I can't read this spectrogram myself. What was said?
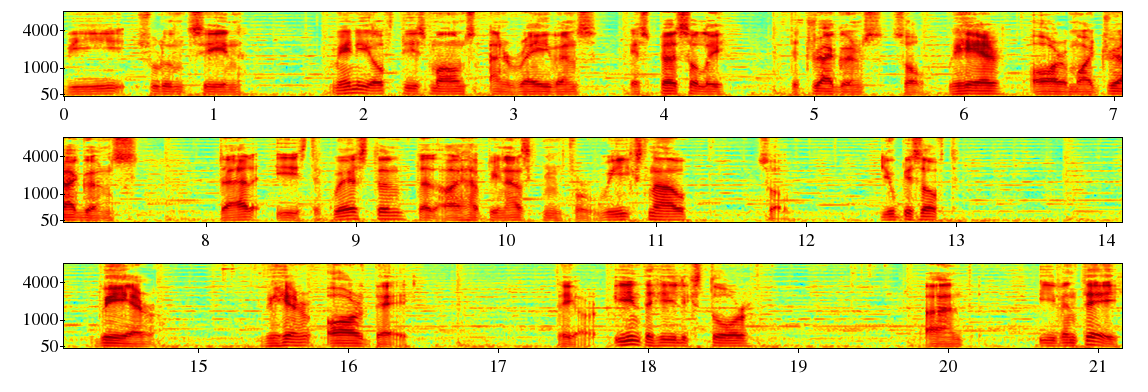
we shouldn't see many of these mounts and ravens, especially the dragons. So where are my dragons? That is the question that I have been asking for weeks now. So Ubisoft, where? Where are they? They are in the Helix store and even they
